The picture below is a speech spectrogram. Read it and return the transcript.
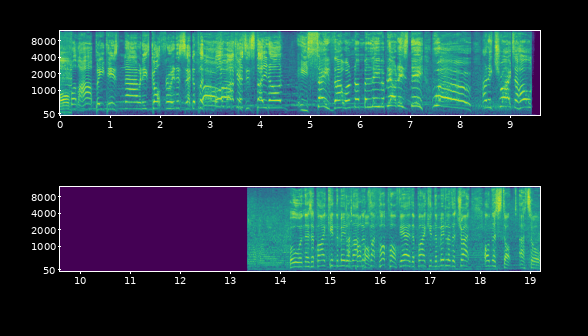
of. But the heartbeat is now, and he's got through in a second place. Oh, oh Marcus has stayed on. He saved that one unbelievably on his knee. Whoa! And he tried to hold. Oh, and there's a bike in the middle. That's that looks Popov. like off. Yeah, the bike in the middle of the track on the stopped at all.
